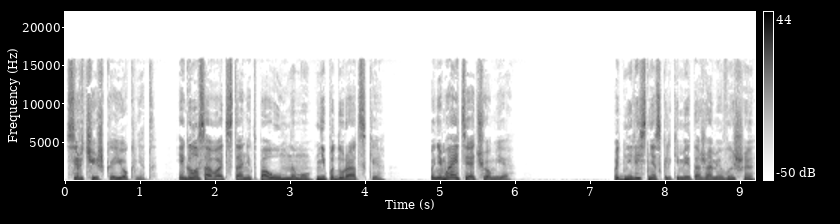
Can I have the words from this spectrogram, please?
Серчишка ёкнет, и голосовать станет по-умному, не по-дурацки. Понимаете, о чем я? Поднялись несколькими этажами выше,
